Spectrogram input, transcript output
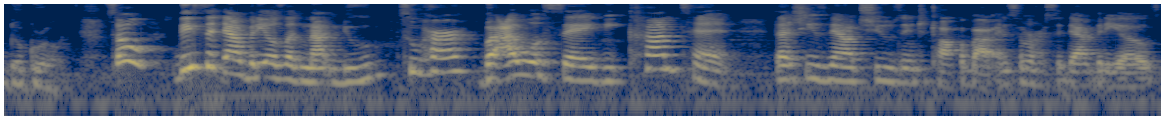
the growth. So these sit down videos like not new to her, but I will say the content that she's now choosing to talk about in some of her sit down videos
